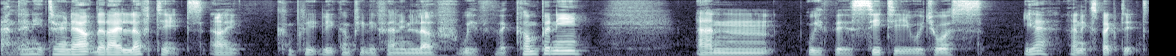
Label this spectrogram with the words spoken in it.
and then it turned out that I loved it. I completely, completely fell in love with the company and with the city, which was yeah unexpected.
